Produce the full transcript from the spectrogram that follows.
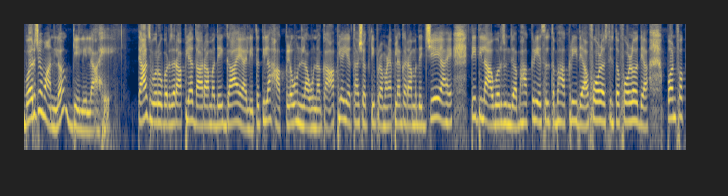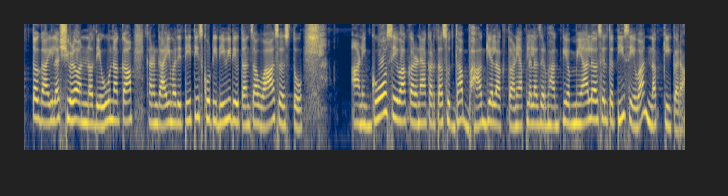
वर्ज मानलं गेलेलं आहे. त्याचबरोबर जर आपल्या दारामध्ये गाय आली तर तिला हाकलवून लावू नका. आपल्या यथाशक्तीप्रमाणे आपल्या घरामध्ये जे आहे ते तिला आवर्जून द्या. भाकरी असेल तर भाकरी द्या फळ असतील तर फळं द्या. पण फक्त गाईला शिळं अन्न देऊ नका कारण गाईमध्ये तेहतीस कोटी देवी देवतांचा वास असतो. आणि गोसेवा करण्याकरता सुद्धा भाग्य लागतं. आणि आपल्याला जर भाग्य मिळालं असेल तर ती सेवा नक्की करा.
